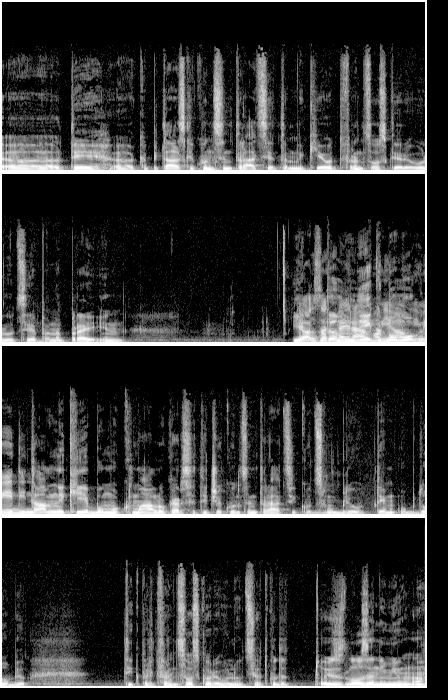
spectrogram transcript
uh, te uh, kapitalske koncentracije tam nekje od francoske revolucije pa naprej. In, ja, Evo, tam, nek bomo, ne? tam nekje bomo kmalo, kar se tiče koncentracij, kot smo bili v tem obdobju, tik pred francosko revolucijo. Tako da to je zelo zanimivo. No?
